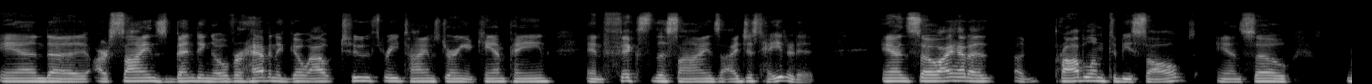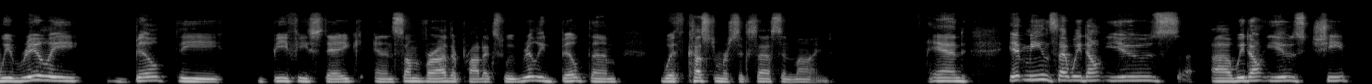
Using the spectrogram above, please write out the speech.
and uh, our signs bending over, having to go out two, three times during a campaign and fix the signs. I just hated it. And so I had a, a problem to be solved. And so we really built the beefy stake and some of our other products, we really built them with customer success in mind and it means that we don't use uh, we don't use cheap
